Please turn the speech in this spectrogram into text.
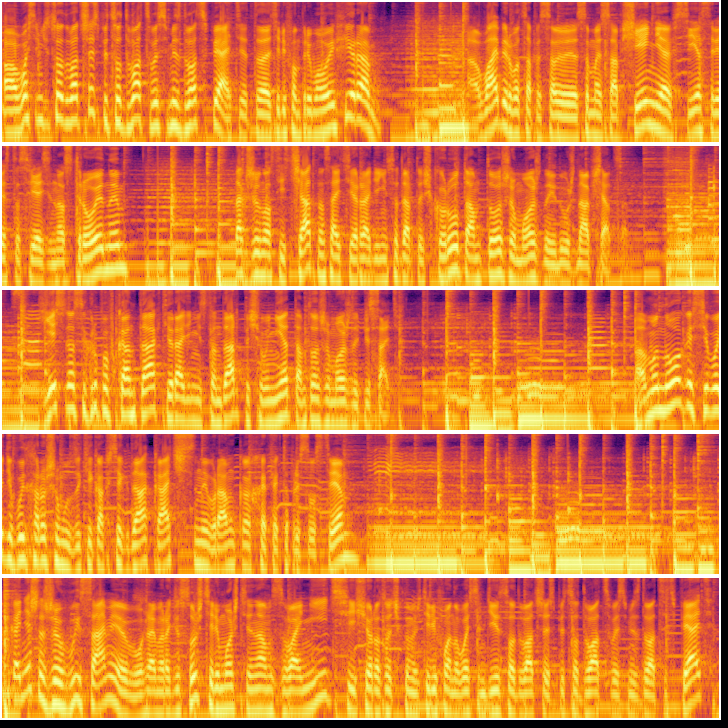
8 926 520 8025 это телефон прямого эфира. Вайбер, WhatsApp смс-сообщения, все средства связи настроены. Также у нас есть чат на сайте radionestandarт.ru, там тоже можно и нужно общаться. Есть у нас и группа ВКонтакте «Радио Нестандарт», почему нет, там тоже можно писать. А много сегодня будет хорошей музыки, как всегда, качественной в рамках эффекта присутствия. Конечно же, вы сами, уважаемые радиослушатели, можете нам звонить. Еще разочек номер телефона 8 926 520 8025.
